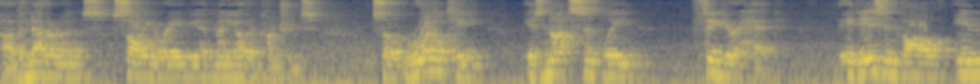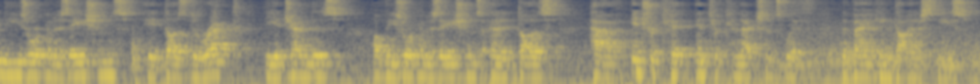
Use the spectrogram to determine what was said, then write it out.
uh, the Netherlands, Saudi Arabia, and many other countries. So royalty is not simply figurehead it is involved in these organizations. It does direct the agendas of these organizations, and it does have intricate interconnections with the banking dynasties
